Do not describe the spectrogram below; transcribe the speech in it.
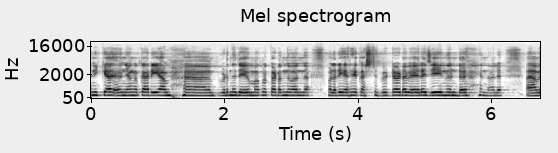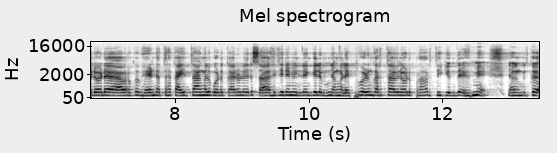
എനിക്ക് ഞങ്ങൾക്കറിയാം ഇവിടുന്ന് ദൈവമക്കൾ കടന്നു വന്ന് വളരെയേറെ കഷ്ടപ്പെട്ട് അവിടെ വേല ചെയ്യുന്നുണ്ട്. എന്നാൽ അവരോട് അവർക്ക് വേണ്ടത്ര കൈത്താങ്ങൽ കൊടുക്കാനുള്ള ഒരു സാഹചര്യമില്ലെങ്കിലും ഞങ്ങൾ എപ്പോഴും കർത്താവിനോട് പ്രാർത്ഥിക്കും. ദൈവമേ ഞങ്ങൾക്ക്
